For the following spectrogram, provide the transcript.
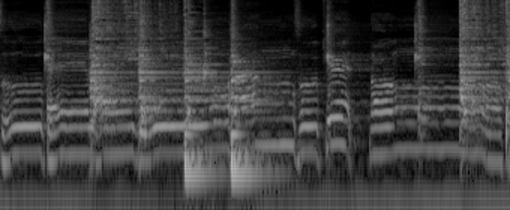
子给来就还是偏东方，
